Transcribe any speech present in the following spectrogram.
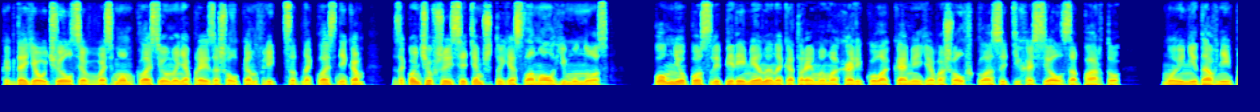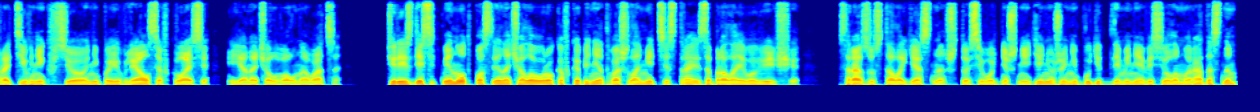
Когда я учился в восьмом классе, у меня произошел конфликт с одноклассником, закончившийся тем, что я сломал ему нос. Помню, после перемены, на которой мы махали кулаками, я вошел в класс и тихо сел за парту. Мой недавний противник все не появлялся в классе, и я начал волноваться. Через 10 минут после начала урока в кабинет вошла медсестра и забрала его вещи. Сразу стало ясно, что сегодняшний день уже не будет для меня веселым и радостным,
